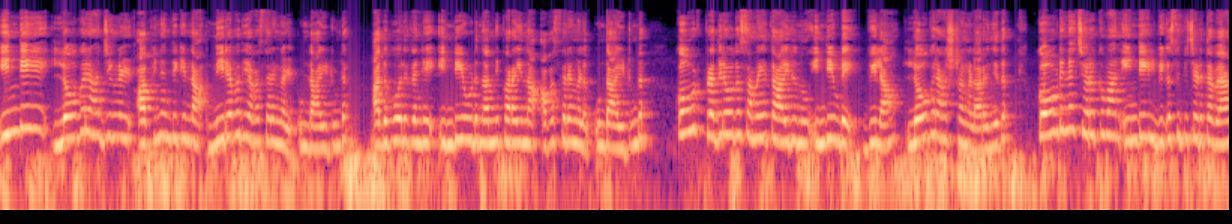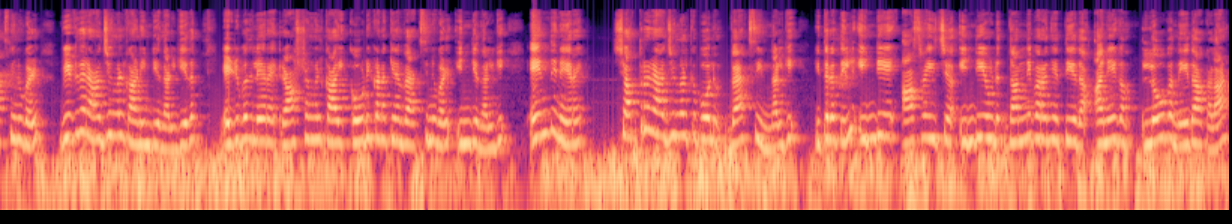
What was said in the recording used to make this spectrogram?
ഇന്ത്യയെ ലോകരാജ്യങ്ങൾ അഭിനന്ദിക്കുന്ന നിരവധി അവസരങ്ങൾ ഉണ്ടായിട്ടുണ്ട്. അതുപോലെ തന്നെ ഇന്ത്യയോട് നന്ദി പറയുന്ന അവസരങ്ങളും ഉണ്ടായിട്ടുണ്ട്. കോവിഡ് പ്രതിരോധ സമയത്തായിരുന്നു ഇന്ത്യയുടെ വില ലോകരാഷ്ട്രങ്ങൾ അറിഞ്ഞത്. കോവിഡിനെ ചെറുക്കുവാൻ ഇന്ത്യയിൽ വികസിപ്പിച്ചെടുത്ത വാക്സിനുകൾ വിവിധ രാജ്യങ്ങൾക്കാണ് ഇന്ത്യ നൽകിയത്. എഴുപതിലേറെ രാഷ്ട്രങ്ങൾക്കായി കോടിക്കണക്കിന് വാക്സിനുകൾ ഇന്ത്യ നൽകി. എന്തിനേറെ? ശത്രു രാജ്യങ്ങൾക്ക് പോലും വാക്സിൻ നൽകി. ഇത്തരത്തിൽ ഇന്ത്യയെ ആശ്രയിച്ച് ഇന്ത്യയോട് നന്ദി പറഞ്ഞെത്തിയത് അനേകം ലോക നേതാക്കളാണ്.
